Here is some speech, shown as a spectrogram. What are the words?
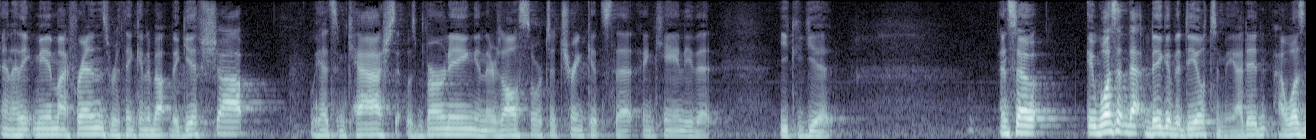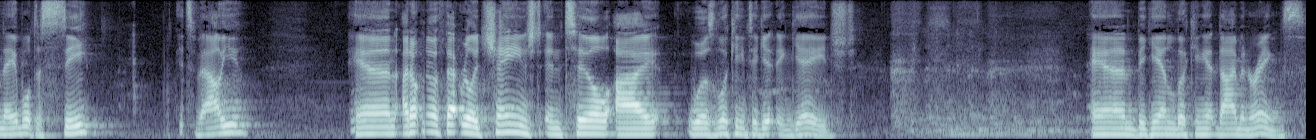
and I think me and my friends were thinking about the gift shop. We had some cash that was burning, and there's all sorts of trinkets that, and candy that you could get. And so it wasn't that big of a deal to me. I, didn't, I wasn't able to see its value. And I don't know if that really changed until I was looking to get engaged and began looking at diamond rings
